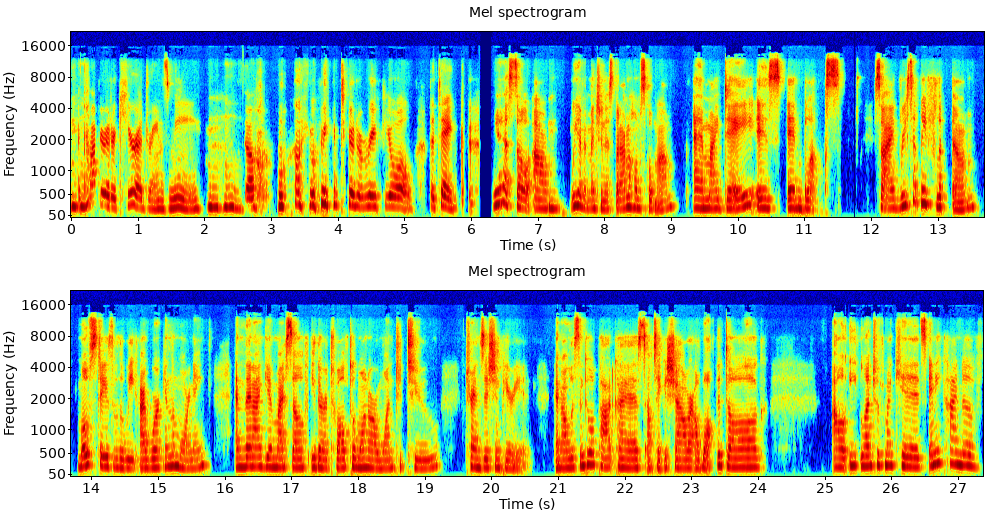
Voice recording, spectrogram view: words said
Mm-hmm. copywriter Kira drains me. Mm-hmm. So, what do you do to refuel the tank? Yeah. So, um, we haven't mentioned this, but I'm a homeschool mom, and my day is in blocks. So, I recently flipped them. Most days of the week, I work in the morning, and then I give myself either a 12 to 1 or a 1 to 2 transition period and I'll listen to a podcast, I'll take a shower, I'll walk the dog, I'll eat lunch with my kids, any kind of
